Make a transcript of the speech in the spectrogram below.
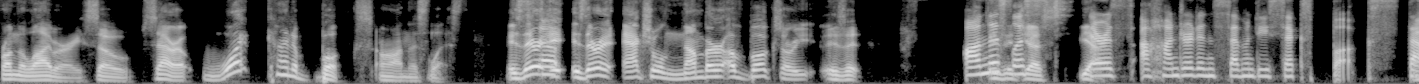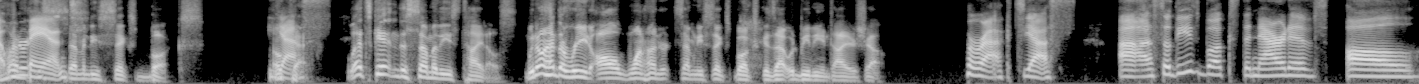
from the library. So, Sarah, what kind of books are on this list? Is there So- is there an actual number of books or is it On this it list, just yeah, there's 176 books that were banned. 76 books. okay. Yes. Let's get into some of these titles. We don't have to read all 176 books because that would be the entire show. Correct. Yes. Uh, so these books, the narratives all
